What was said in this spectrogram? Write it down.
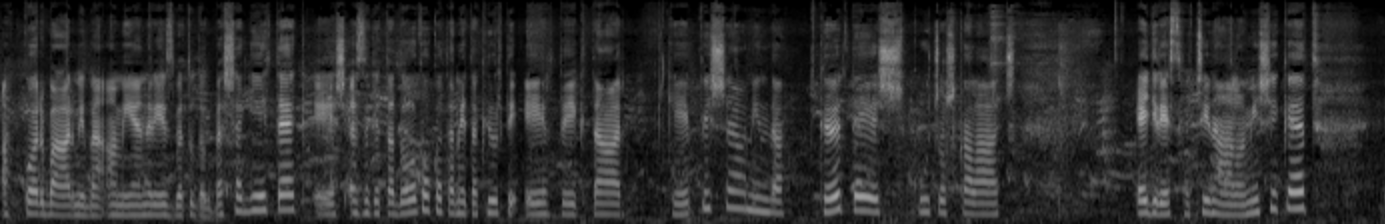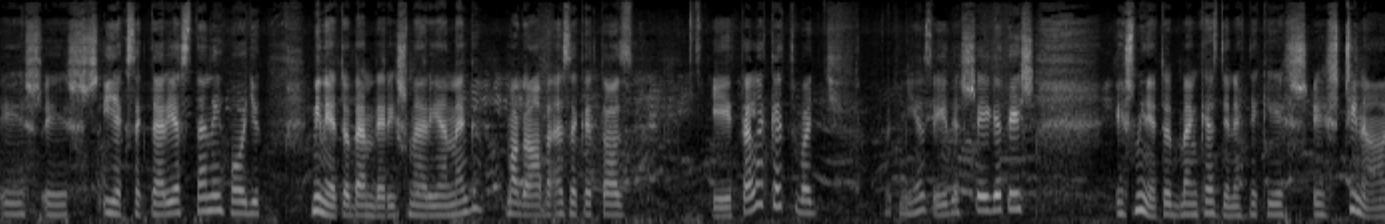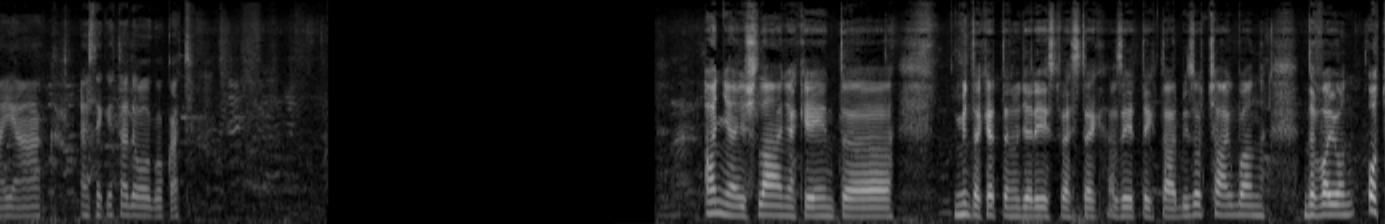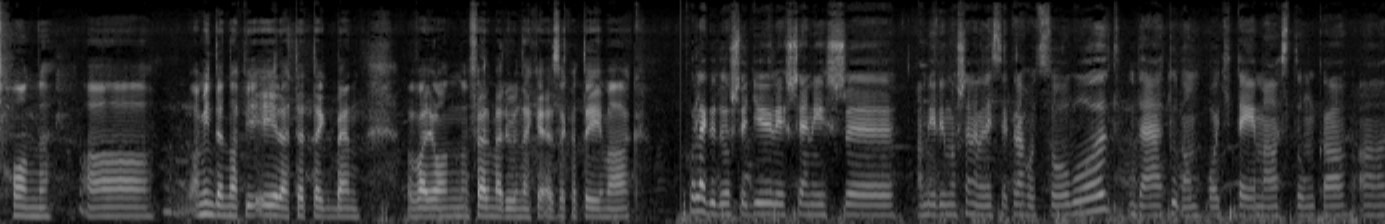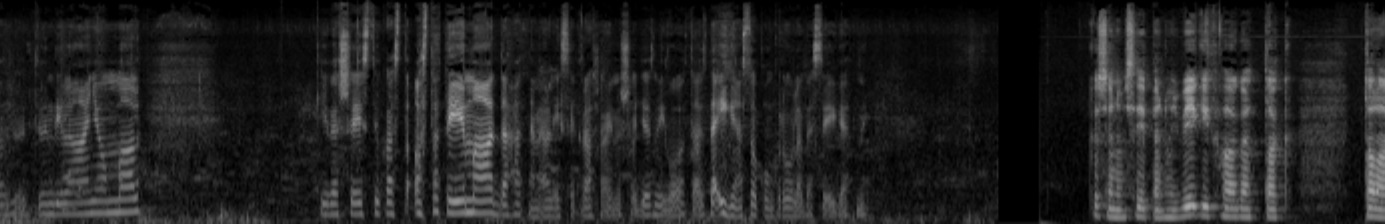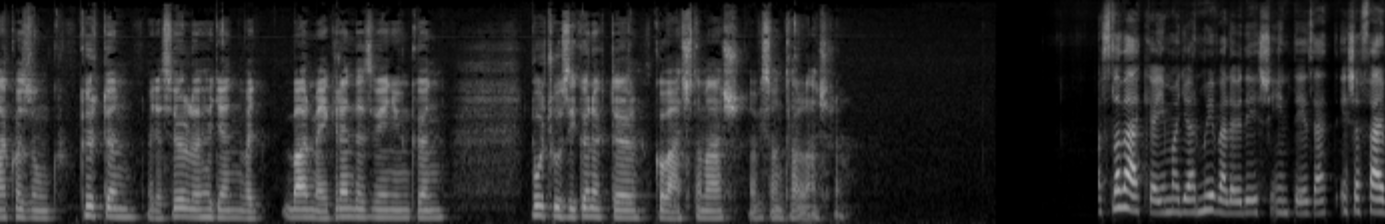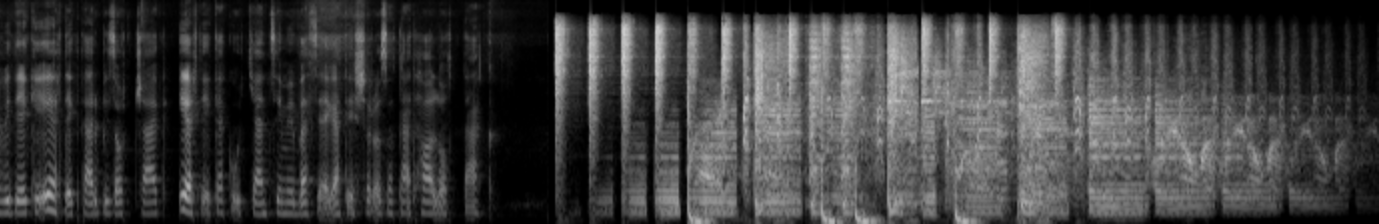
akkor bármiben, amilyen részben tudok besegítek, és ezeket a dolgokat, amit a Kürti értéktár képvisel, mind a kötés, kúcsos kalács, egyrészt, hogy csinálom isiket, és, és igyekszek terjeszteni, hogy minél több ember ismerje meg magába ezeket az ételeket, vagy, vagy mi az édességet is, és minél többen kezdjenek neki, és, és csinálják ezeket a dolgokat. Anyja és lányaként mind a ketten ugye részt vesztek az értéktár bizottságban, de vajon otthon a, a mindennapi életetekben vajon felmerülnek-e ezek a témák? A legidős egy ülésen is, amiről most nem emlékszek rá, hogy szó volt, de tudom, hogy témáztunk a, a tündi lányommal. Kiveséztük azt, azt a témát, de hát nem emlékszek rá sajnos, hogy ez mi volt az. De igen, szokunk róla beszélgetni. Köszönöm szépen, hogy végighallgattak. Találkozunk Kürtön, vagy a Szőlőhegyen, vagy bármelyik rendezvényünkön. Búcsúzik Önöktől Kovács Tamás a Viszonthallásra. A Szlovákiai Magyar Művelődési Intézet és a Felvidéki Értéktárbizottság Értékek útján című beszélgetés sorozatát hallották. Man. You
